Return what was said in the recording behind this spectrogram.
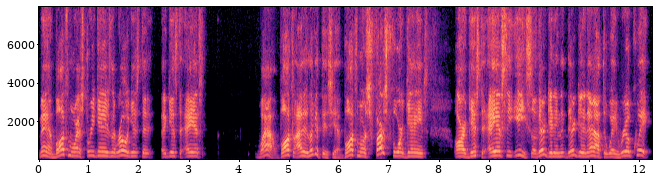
Man, Baltimore has three games in a row against the against the AFC. wow, Baltimore. I didn't look at this yet. Baltimore's first four games are against the AFC East, so they're getting they're getting that out the way real quick.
